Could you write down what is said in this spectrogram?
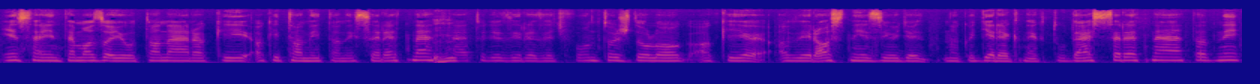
Én szerintem az a jó tanár, aki, aki tanítani szeretne, uh-huh. tehát hogy azért ez egy fontos dolog, aki azért azt nézi, hogy a gyereknek tudást szeretne átadni,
